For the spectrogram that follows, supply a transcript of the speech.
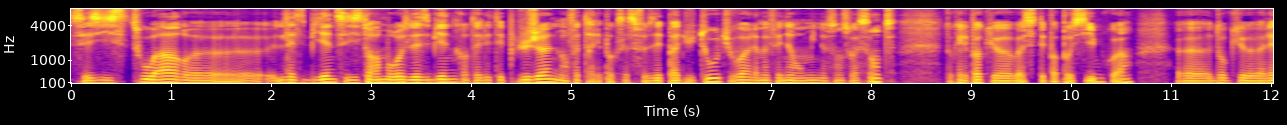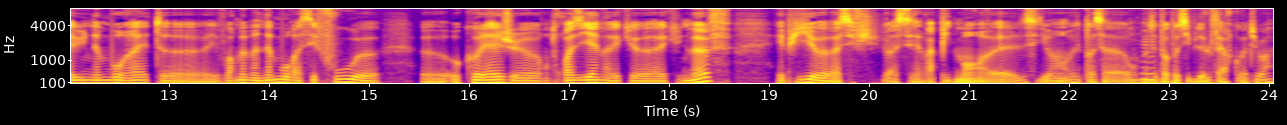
histoires lesbiennes, ses histoires amoureuses lesbiennes quand elle était plus jeune, mais en fait à l'époque ça se faisait pas du tout, tu vois, la meuf est née en 1960, donc à l'époque bah, c'était pas possible, quoi. Donc elle a eu une amourette et voire même un amour assez fou au collège en troisième avec avec une meuf. Et puis euh, assez rapidement, euh, elle s'est dit Oh, c'est pas ça, on- c'est pas possible de le faire quoi, tu vois.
